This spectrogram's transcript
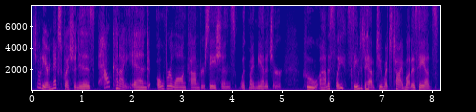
JoDee, our next question is How can I end overlong conversations with my manager, who honestly seems to have too much time on his hands?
